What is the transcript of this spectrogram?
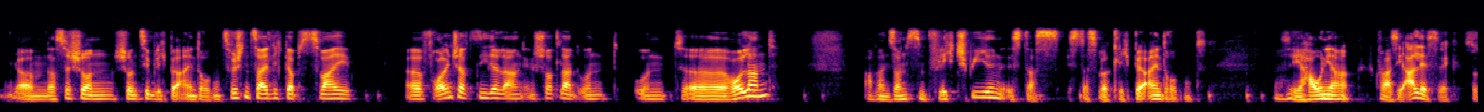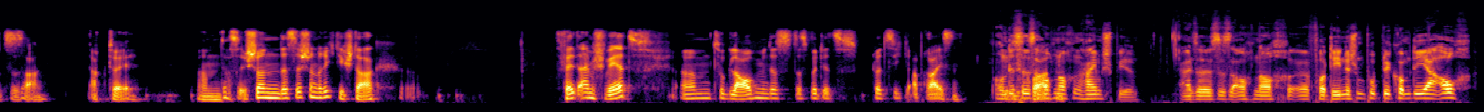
Ähm, das ist schon, schon ziemlich beeindruckend. Zwischenzeitlich gab es zwei äh, Freundschaftsniederlagen in Schottland und, und äh, Holland. Aber ansonsten Pflichtspielen ist das, ist das wirklich beeindruckend. Die hauen ja quasi alles weg, sozusagen, aktuell. Ähm, das ist schon, das ist schon richtig stark. Es fällt einem schwer ähm, zu glauben, dass das wird jetzt plötzlich abreißen. Und es ist auch noch ein Heimspiel. Also es ist auch noch äh, vor dänischem Publikum, die ja auch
